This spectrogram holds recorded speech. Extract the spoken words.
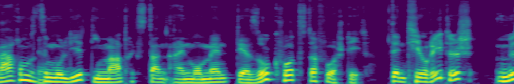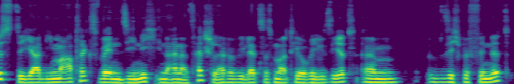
warum ja. simuliert die Matrix dann einen Moment, der so kurz davor steht? Denn theoretisch müsste ja die Matrix, wenn sie nicht in einer Zeitschleife, wie letztes Mal theorisiert, ähm, sich befindet,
